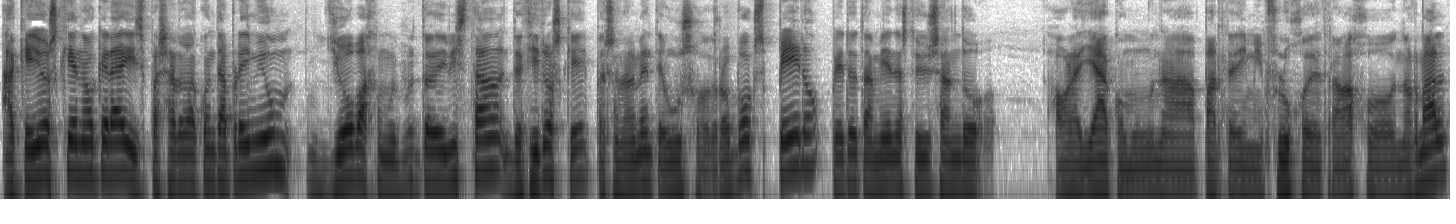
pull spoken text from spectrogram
Aquellos que no queráis pasar a la cuenta premium, yo bajo mi punto de vista deciros que personalmente uso Dropbox, pero, pero también estoy usando ahora ya como una parte de mi flujo de trabajo normal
